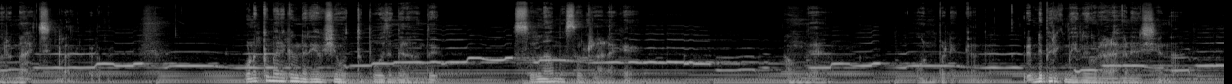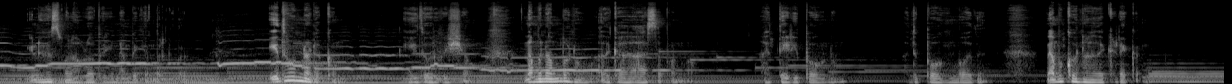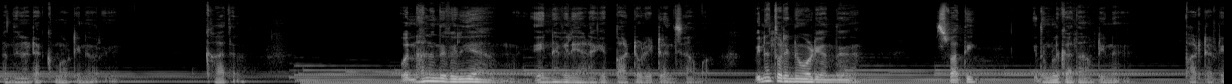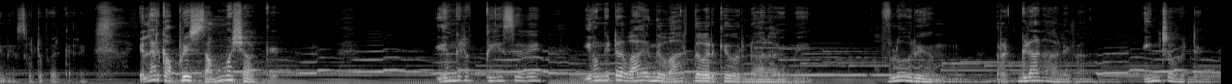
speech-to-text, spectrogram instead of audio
ஒரு மேட்சிங்களாக இருக்கிறது. உனக்கும் எனக்கும் நிறைய விஷயம் ஒத்து போகுதுங்கிறது வந்து சொல்லாமல் சொல்கிற அழகு அவங்க ஓன் பண்ணியிருக்காங்க. ரெண்டு பேருக்குமே என்ன ஒரு அழகான விஷயம்னா யூனிவர்ஸ் மேலே அவ்வளோ பெரிய நம்பிக்கை இருந்திருக்குது எதுவும் நடக்கும். ஏதோ ஒரு விஷயம். நம்ம நம்பணும். அதுக்காக ஆசைப்படணும். அது தேடி போகணும். அது போகும்போது நமக்கு ஒரு நாள் அது கிடைக்கும். அது நடக்கும் அப்படின்னு ஒரு காதல். ஒரு நாள் வந்து வெளியே என்ன விளையாடகை பாட்டு ஓடிட்டு இருந்துச்சாமா வினத்தோட இன்னும் ஓடி வந்து ஸ்வாதி இது உங்களுக்கு அதான் அப்படின்னு பாட்டு அப்படின்னு சொல்லிட்டு போயிருக்காரு. எல்லாருக்கும் அப்படியே செம்ம ஷாக்கு இவங்கிட்ட பேசவே இவங்கிட்ட வா இந்த வார்த்தை வரைக்கும் ஒரு நாளாகுமே. அவ்வளோ ஒரு ரக்கடான ஆளுவன் இன்ட்ரோவர்ட்டு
